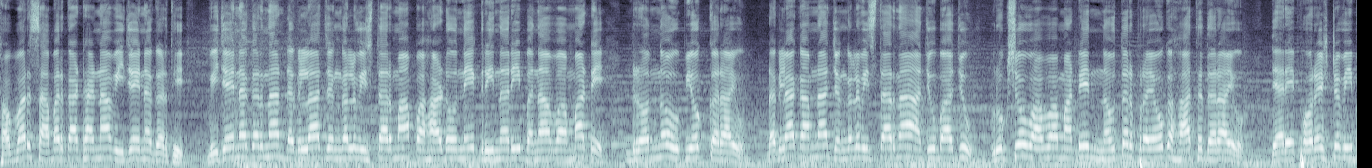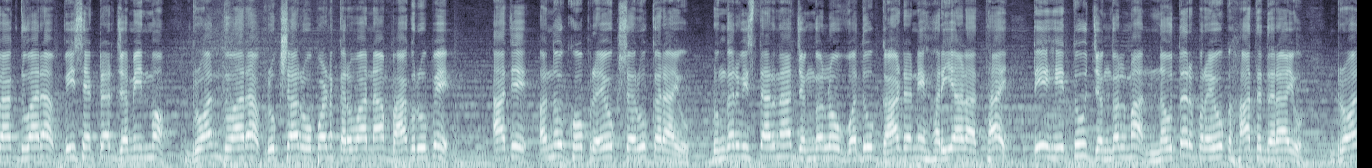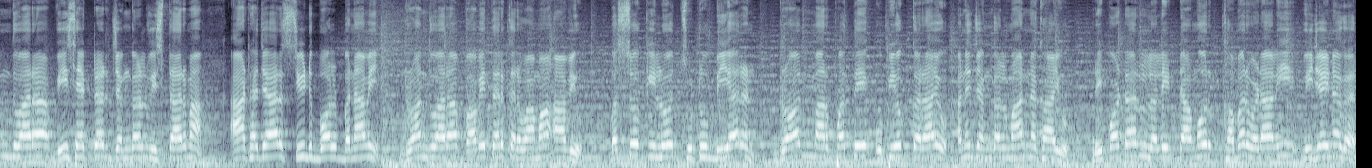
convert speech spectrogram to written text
ખબર સાબરકાંઠાના વિજયનગરથી. વિજયનગરના ડગલા જંગલ વિસ્તારમાં પહાડોને ગ્રીનરી બનાવવા માટે ડ્રોનનો ઉપયોગ કરાયો. ડગલા ગામના જંગલ વિસ્તારના આજુબાજુ વૃક્ષો વાવવા માટે નવતર પ્રયોગ હાથ ધરાયો. ત્યારે ફોરેસ્ટ વિભાગ દ્વારા વીસ હેક્ટર જમીનમાં ડ્રોન દ્વારા વૃક્ષારોપણ કરવાના ભાગરૂપે આજે અનોખો પ્રયોગ શરૂ કરાયો. ડુંગર વિસ્તારના જંગલો વધુ ગાઢ અને હરિયાળા થાય તે હેતુ જંગલમાં નવતર પ્રયોગ હાથ ધરાયો. ડ્રોન દ્વારા વીસ હેક્ટર જંગલ વિસ્તારમાં આઠ હજાર સીડ બોલ બનાવી ડ્રોન દ્વારા વાવેતર કરવામાં આવ્યું. બસો કિલો છૂટું બિયારણ ડ્રોન મારફતે ઉપયોગ કરાયો અને જંગલમાં નખાયું. રિપોર્ટર લલિત ડામોર, ખબર વડાલી, વિજયનગર.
